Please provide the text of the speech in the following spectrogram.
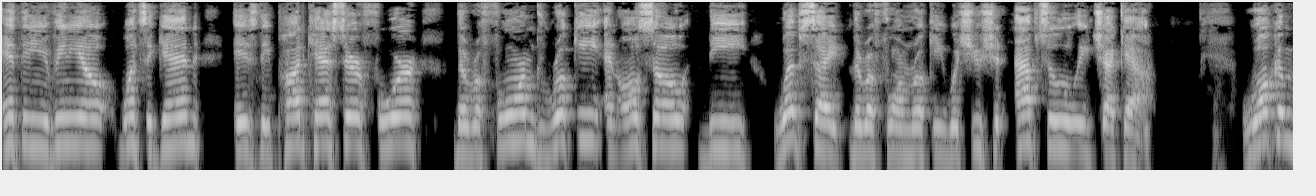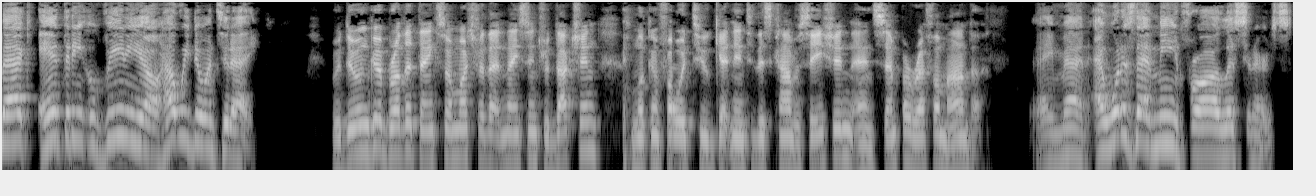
Anthony Uvinio, once again, is the podcaster for the Reformed Rookie and also the website, The Reform Rookie, which you should absolutely check out. Welcome back, Anthony Uvinio. How are we doing today? We're doing good, brother. Thanks so much for that nice introduction. I'm looking forward to getting into this conversation and Semper Reformanda. Amen. And what does that mean for our listeners?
